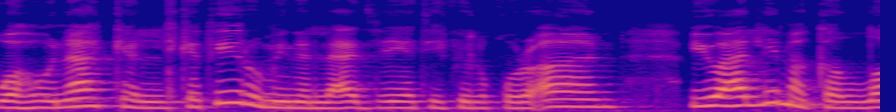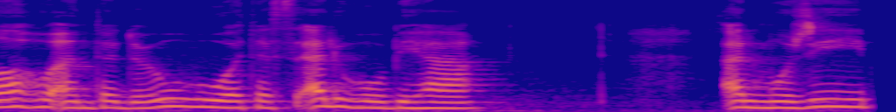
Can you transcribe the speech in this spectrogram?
وهناك الكثير من الأدعية في القرآن يعلمك الله أن تدعوه وتسأله بها. المجيب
